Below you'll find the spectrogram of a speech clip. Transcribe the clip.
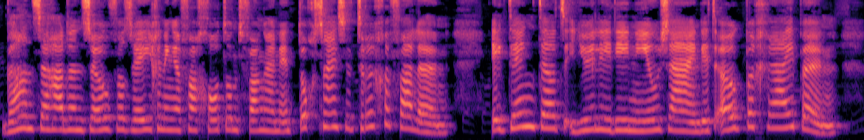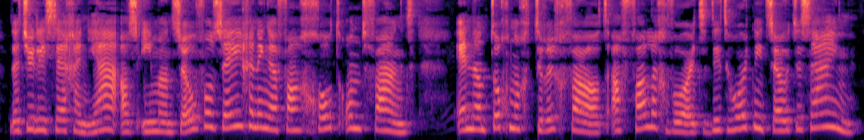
Want ze hadden zoveel zegeningen van God ontvangen en toch zijn ze teruggevallen. Ik denk dat jullie die nieuw zijn dit ook begrijpen. Dat jullie zeggen, ja, als iemand zoveel zegeningen van God ontvangt en dan toch nog terugvalt, afvallig wordt, dit hoort niet zo te zijn.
